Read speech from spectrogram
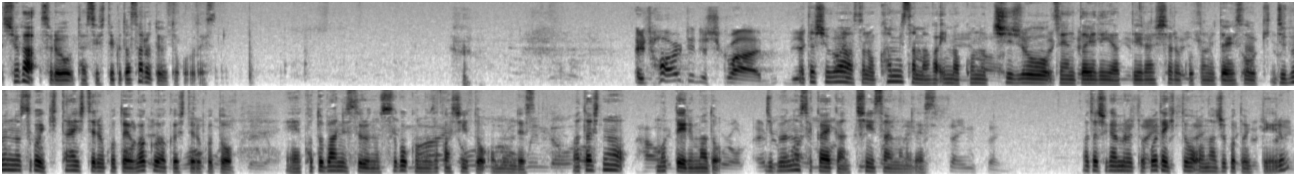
主がそれを達成してくださるというところです。私はその神様が今この地上全体でやっていらっしゃることに対する自分のすごい期待していることやワクワクしていること言葉にするのすごく難しいと思うんです。私の持っている窓自分の世界観小さいものです。私が見るところで人は同じことを言っている。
